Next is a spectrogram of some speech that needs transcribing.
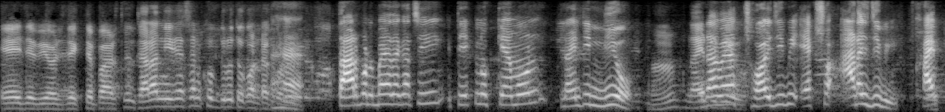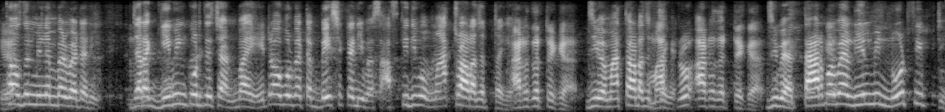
এই যে ভিউয়ার্স দেখতে পাচ্ছেন যারা নিতে চান খুব দ্রুত কন্টাক্ট হ্যাঁ করবেন তারপর ভাই দেখাচ্ছি টেকনো ক্যামন নাইনটিন নিও এটা ভাই ছয় জিবি একশো আঠাশ GB five thousand milliamp battery যারা গেমিং করতে চান ভাই এটাও বলব একটা বেস্ট একটা ডিভাইস আজকে দিব মাত্র আট হাজার টাকা। আট হাজার টাকা? জি ভাই মাত্র আট হাজার টাকা। মাত্র আট হাজার টাকা? জি ভাই তারপর ভাই Realme note fifty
